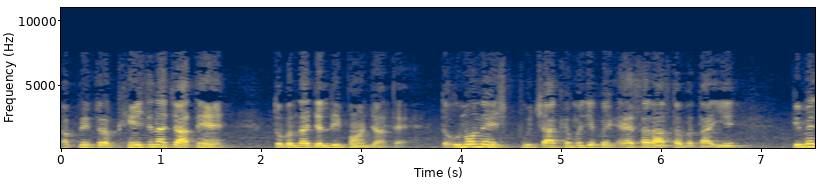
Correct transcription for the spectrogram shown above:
اپنی طرف کھینچنا چاہتے ہیں، تو بندہ جلدی پہنچ جاتا ہے۔ تو انہوں نے پوچھا کہ مجھے کوئی ایسا راستہ بتائیے کہ میں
